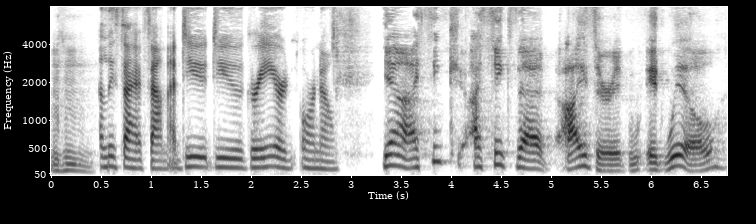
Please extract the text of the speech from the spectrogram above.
mm-hmm. at least i have found that do you do you agree or or no yeah i think i think that either it it will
